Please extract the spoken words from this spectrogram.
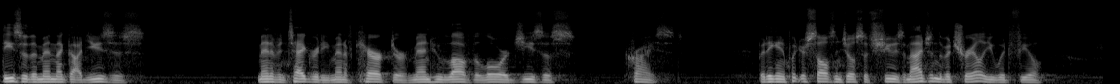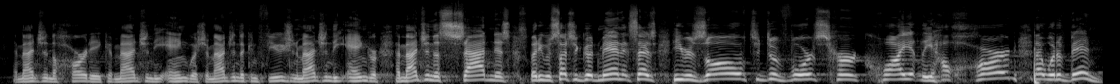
These are the men that God uses men of integrity, men of character, men who love the Lord Jesus Christ. But again, put yourselves in Joseph's shoes. Imagine the betrayal you would feel. Imagine the heartache. Imagine the anguish. Imagine the confusion. Imagine the anger. Imagine the sadness. But he was such a good man, it says he resolved to divorce her quietly. How hard that would have been.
